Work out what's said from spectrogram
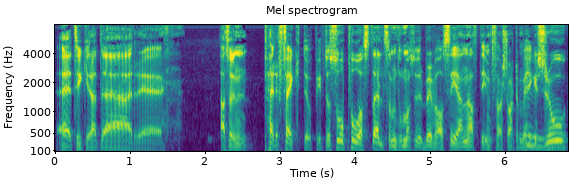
Jag eh, tycker att det är eh, alltså en perfekt uppgift. Och så påställd som Thomas Urberg var senast inför starten på mm. Jägersro.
